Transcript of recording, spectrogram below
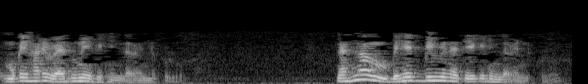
මොකේ හරි වැදුනේ එකකින් වෙන්න පුළුවන්. නැත්නම් බෙහෙත් බිව්වේ නැති එකකින් වෙන්න පුළුවන්.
